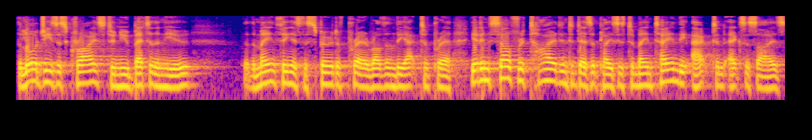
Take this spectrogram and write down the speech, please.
The Lord Jesus Christ, who knew better than you, that the main thing is the spirit of prayer rather than the act of prayer, yet himself retired into desert places to maintain the act and exercise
